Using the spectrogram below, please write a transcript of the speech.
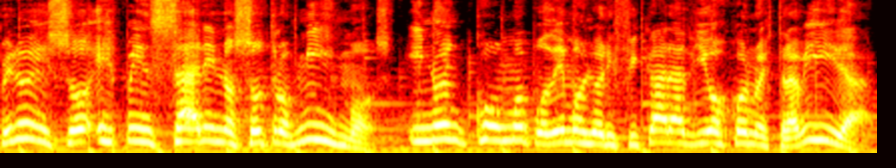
pero eso es pensar en nosotros mismos y no en cómo podemos glorificar a Dios con nuestra vida.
